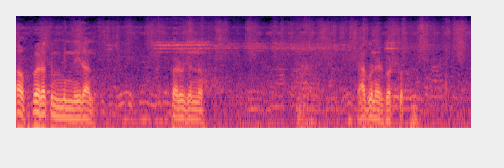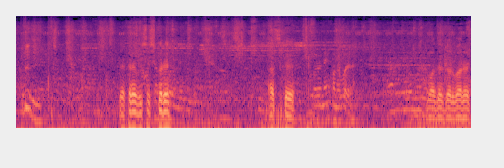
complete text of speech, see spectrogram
আহফেরাতুম মিন নিরান। কারোর জন্য আগুনের গর্ত। এখানে বিশেষ করে আজকে আমাদের দরবারের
